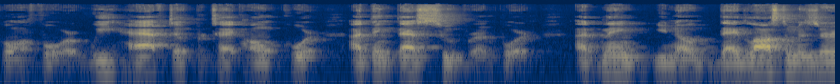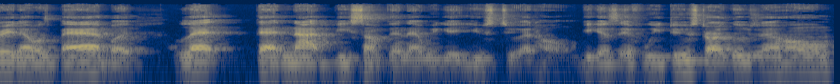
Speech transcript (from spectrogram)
going forward. We have to protect home court. I think that's super important. I think, you know, they lost to Missouri. That was bad, but let that not be something that we get used to at home. Because if we do start losing at home,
